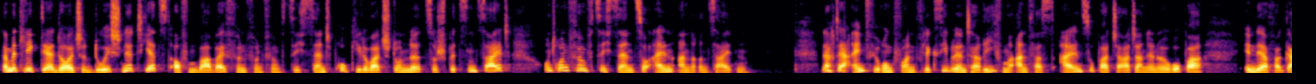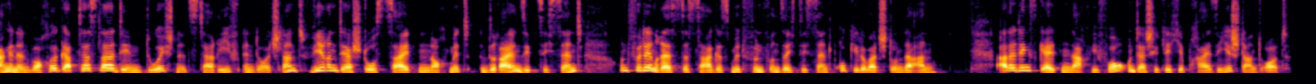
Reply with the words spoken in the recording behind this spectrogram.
Damit liegt der deutsche Durchschnitt jetzt offenbar bei 55 Cent pro Kilowattstunde zur Spitzenzeit und rund 50 Cent zu allen anderen Zeiten. Nach der Einführung von flexiblen Tarifen an fast allen Superchargern in Europa in der vergangenen Woche gab Tesla den Durchschnittstarif in Deutschland während der Stoßzeiten noch mit 73 Cent und für den Rest des Tages mit 65 Cent pro Kilowattstunde an. Allerdings gelten nach wie vor unterschiedliche Preise je Standort.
